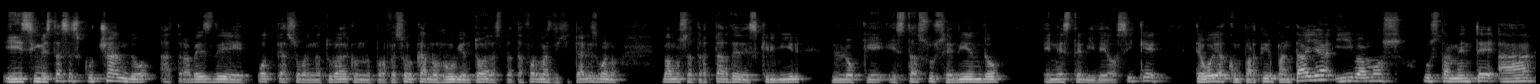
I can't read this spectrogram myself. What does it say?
Y si me estás escuchando a través de Podcast Sobrenatural con el profesor Carlos Rubio en todas las plataformas digitales, bueno, vamos a tratar de describir lo que está sucediendo en este video. Así que te voy a compartir pantalla y vamos justamente a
